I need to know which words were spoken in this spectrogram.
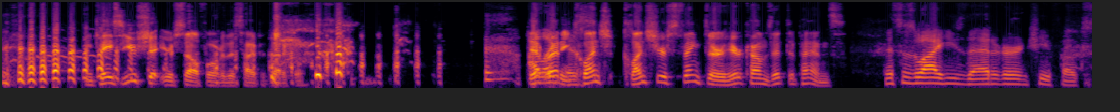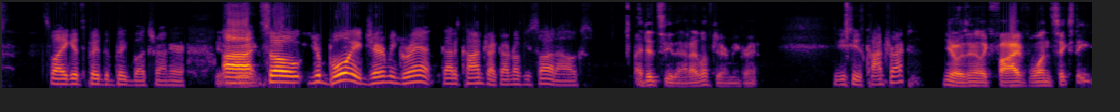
In case you shit yourself over this hypothetical. Get like ready. this. Clench clench your sphincter. Here comes it depends. This is why he's the editor in chief, folks. That's why he gets paid the big bucks around here. Yeah, Uh, dude. so your boy Jerami Grant got a contract. I don't know if you saw it, Alex. I did see that. I love Jerami Grant. Did you see his contract? Yeah, wasn't it like five one sixty?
